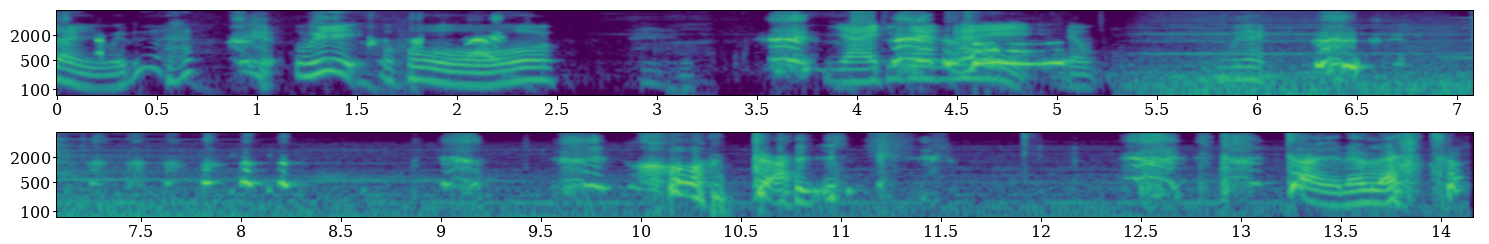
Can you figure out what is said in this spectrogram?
อะไรวะเนี่ยอุ้ยโอ้โหย้ายที่นั่งให้เดี๋ยวเมื่อยโคตรไก่ ไก่ในแหลกจัด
